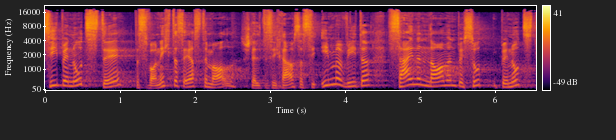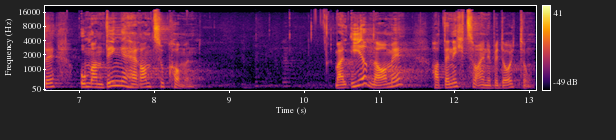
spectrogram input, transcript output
Sie benutzte, das war nicht das erste Mal, stellte sich heraus, dass sie immer wieder seinen Namen benutzte, um an Dinge heranzukommen. Weil ihr Name hatte nicht so eine Bedeutung.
